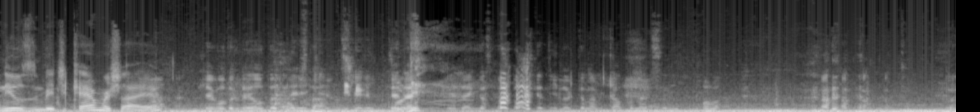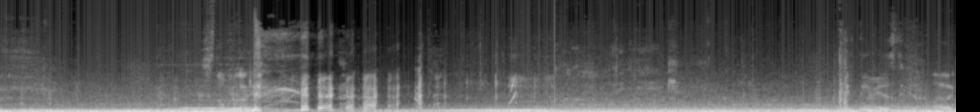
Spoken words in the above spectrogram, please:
Nieuws is een beetje camera shy, hè? Jij wilt er de hele tijd op staan ik denk dat mijn basket niet lukt, dan heb ik katten mensen. Voilà. Stop dat. Echt niet wie is die eigenlijk.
